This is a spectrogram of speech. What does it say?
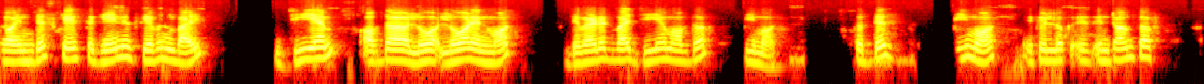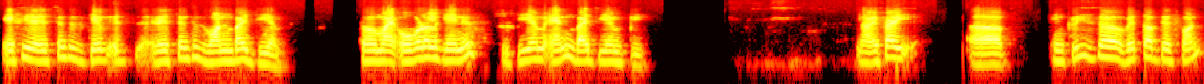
So in this case, the gain is given by GM of the lower, lower NMOS divided by GM of the PMOS. So this PMOS, if you look is in terms of AC resistance is give its resistance is 1 by GM. So my overall gain is GMN by GMP. Now if I uh, increase the width of this one,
